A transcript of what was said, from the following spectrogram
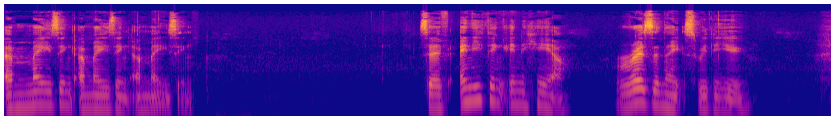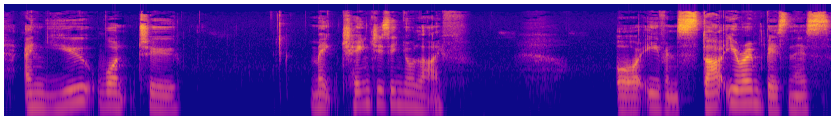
amazing, amazing, amazing. So, if anything in here resonates with you and you want to make changes in your life, or even start your own business,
